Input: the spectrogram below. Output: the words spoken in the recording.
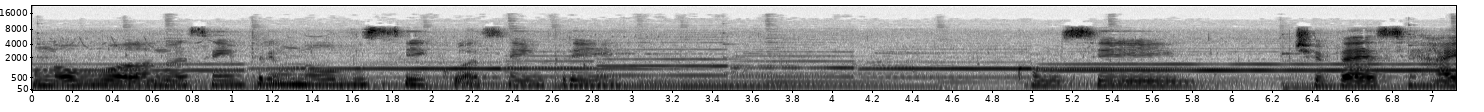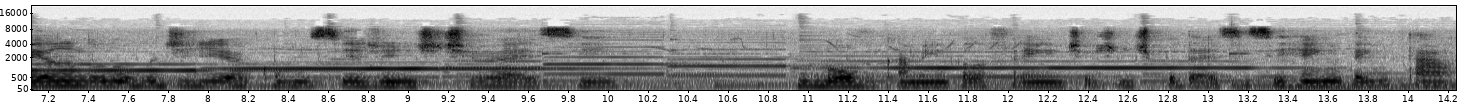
um novo ano é sempre um novo ciclo, é sempre como se tivesse raiando um novo dia, como se a gente tivesse um novo caminho pela frente, a gente pudesse se reinventar.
